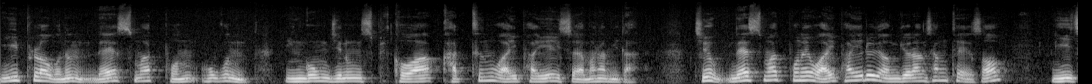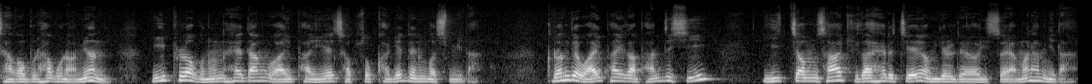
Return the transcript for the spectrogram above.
이 플러그는 내 스마트폰 혹은 인공지능 스피커와 같은 와이파이에 있어야만 합니다. 즉, 내 스마트폰에 와이파이를 연결한 상태에서 이 작업을 하고 나면 이 플러그는 해당 와이파이에 접속하게 되는 것입니다. 그런데 와이파이가 반드시 2.4GHz에 연결되어 있어야만 합니다.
